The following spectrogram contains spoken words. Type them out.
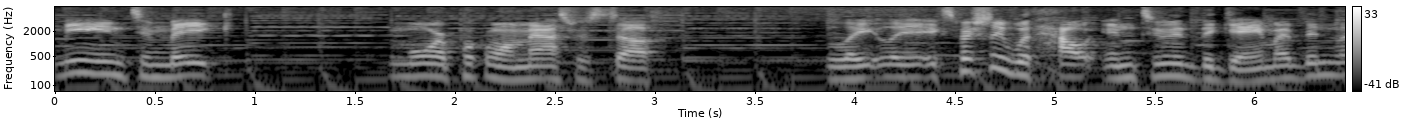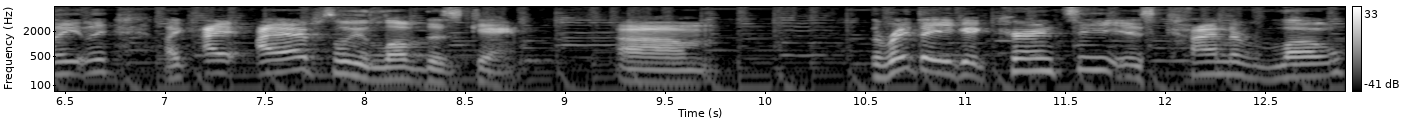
meaning to make more Pokemon Master stuff lately, especially with how into the game I've been lately. Like, I, I absolutely love this game. Um, the rate that you get currency is kind of low,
